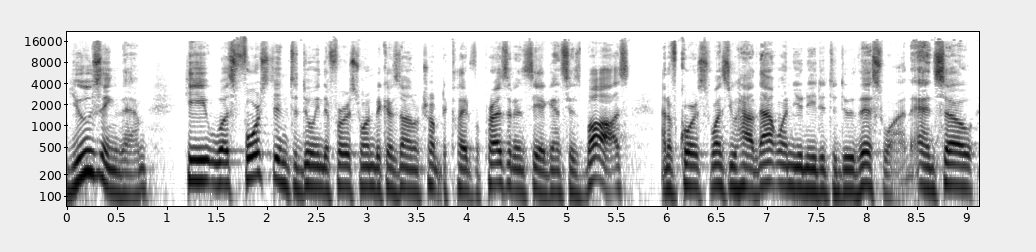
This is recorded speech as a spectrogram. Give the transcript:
using them. He was forced into doing the first one because Donald Trump declared for presidency against his boss. And of course, once you have that one, you needed to do this one. And so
